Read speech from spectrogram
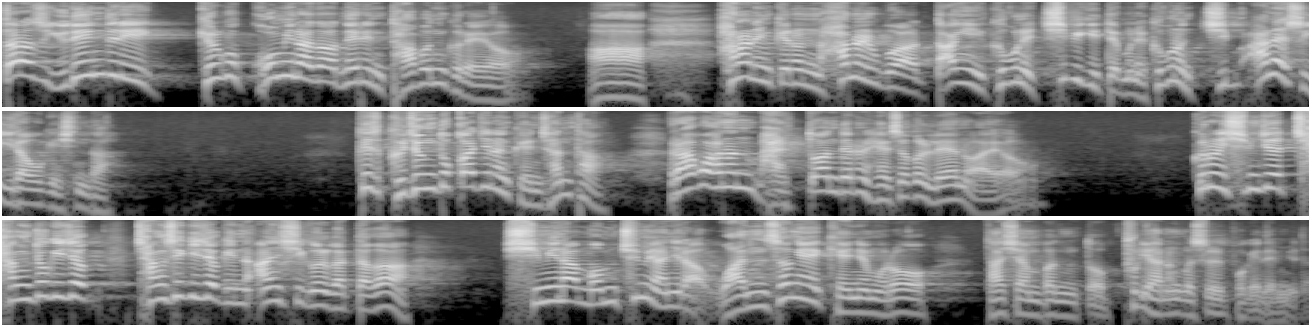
따라서 유대인들이 결국 고민하다 내린 답은 그래요. 아, 하나님께는 하늘과 땅이 그분의 집이기 때문에 그분은 집 안에서 일하고 계신다. 그래서 그 정도까지는 괜찮다. 라고 하는 말도 안 되는 해석을 내놔요. 그리고 심지어 창조기적, 창세기적인 안식을 갖다가 쉼이나 멈춤이 아니라 완성의 개념으로 다시 한번 또 풀이하는 것을 보게 됩니다.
